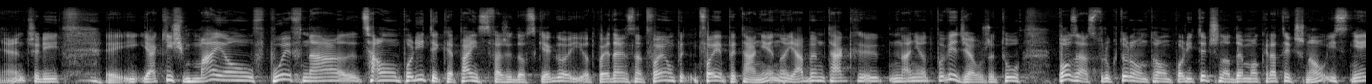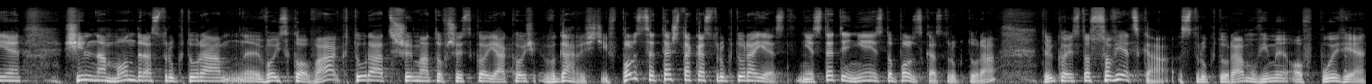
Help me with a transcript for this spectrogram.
Nie? Czyli jakiś mają wpływ na całą politykę państwa żydowskiego i odpowiadając na na twoją, twoje pytanie, no ja bym tak y, na nie odpowiedział, że tu poza strukturą tą polityczno-demokratyczną istnieje silna, mądra struktura y, wojskowa, która trzyma to wszystko jakoś w garści. W Polsce też taka struktura jest. Niestety nie jest to polska struktura, tylko jest to sowiecka struktura. Mówimy o wpływie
